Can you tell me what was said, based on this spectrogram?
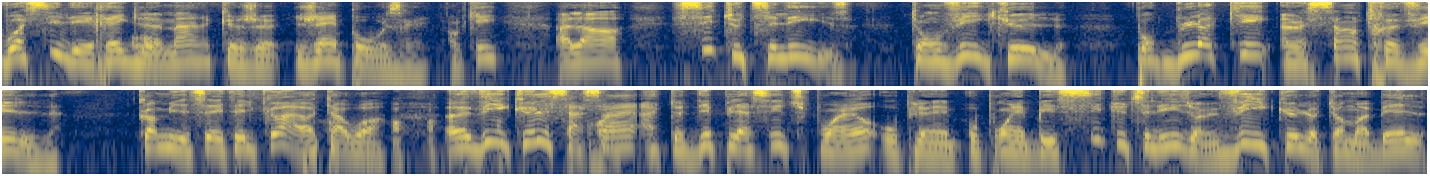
Voici les règlements que je j'imposerai, OK? Alors, si tu utilises ton véhicule pour bloquer un centre-ville, comme ça a été le cas à Ottawa. Un véhicule, ça sert à te déplacer du point A au, au point B. Si tu utilises un véhicule automobile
